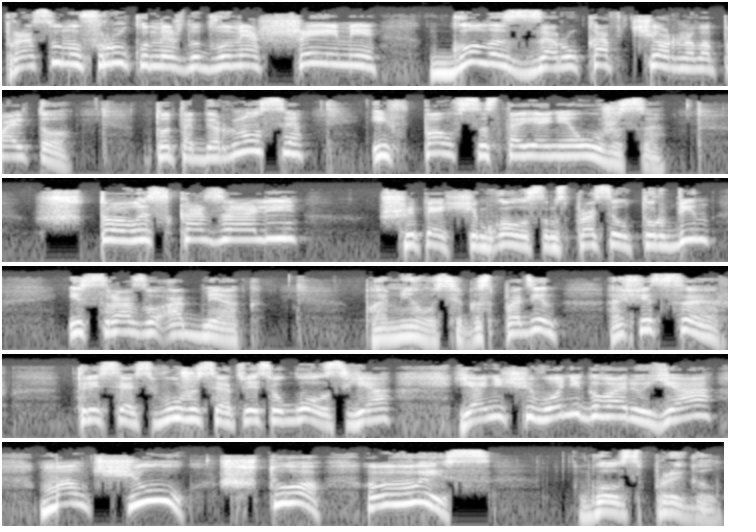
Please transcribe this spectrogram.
просунув руку между двумя шеями, голос за рукав черного пальто. Тот обернулся и впал в состояние ужаса. «Что вы сказали?» — шипящим голосом спросил Турбин и сразу обмяк. «Помилуйте, господин офицер!» Трясясь в ужасе, ответил голос. «Я... я ничего не говорю, я молчу! Что вы-с?» Голос прыгал.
